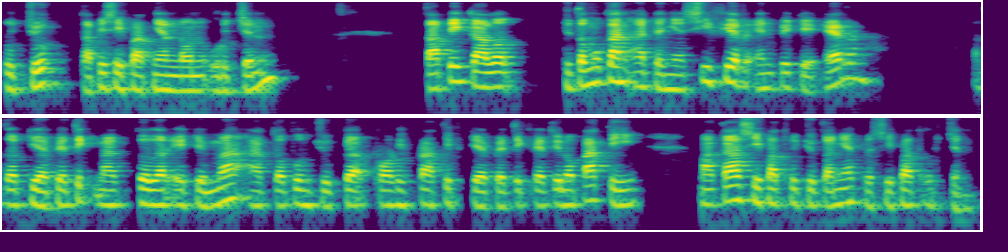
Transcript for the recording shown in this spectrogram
rujuk, tapi sifatnya non-urgent. Tapi kalau ditemukan adanya severe NPDR, atau diabetik makular edema ataupun juga proliferatif diabetik retinopati, maka sifat rujukannya bersifat urgent.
